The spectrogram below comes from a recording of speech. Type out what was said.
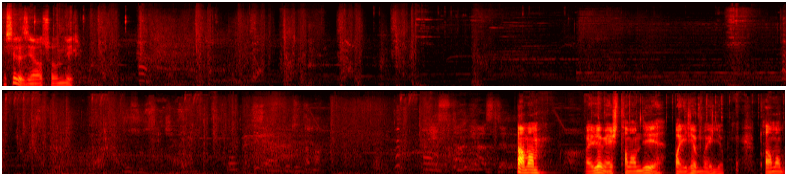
Keseriz ya o sorun değil. Tamam. Bayılıyorum ya şu tamam diyor ya. Bayılıyorum bayılıyorum. Tamam.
